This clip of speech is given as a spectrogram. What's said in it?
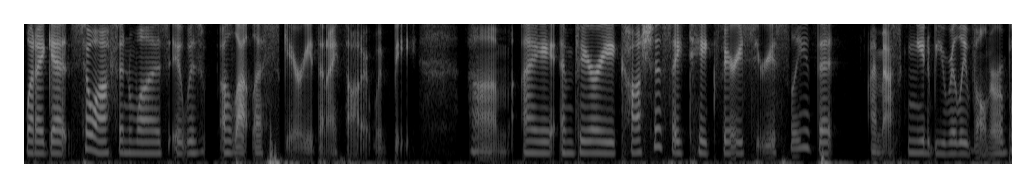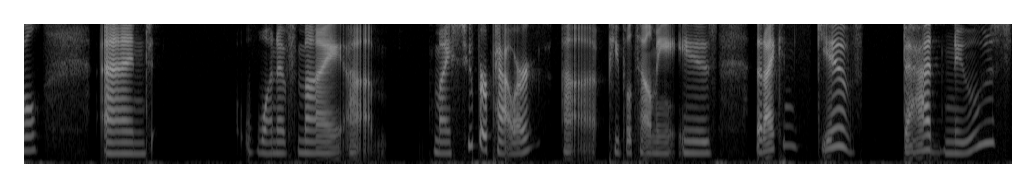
what I get so often was it was a lot less scary than I thought it would be. Um, I am very cautious. I take very seriously that I'm asking you to be really vulnerable. And one of my um, my superpower, uh, people tell me, is that I can give bad news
